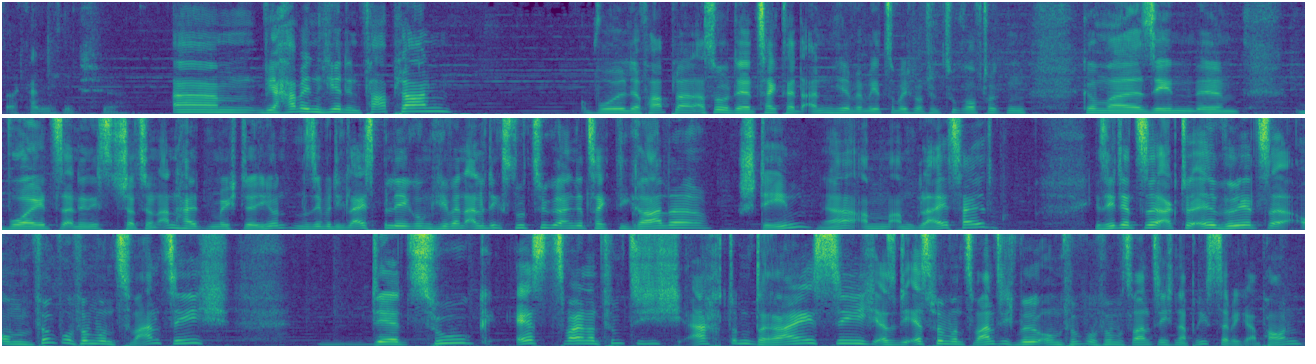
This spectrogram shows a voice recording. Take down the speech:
da kann ich nichts für. Ähm, wir haben hier den Fahrplan. Obwohl der Fahrplan, achso, der zeigt halt an hier, wenn wir jetzt zum Beispiel auf den Zug raufdrücken, können wir mal sehen, ähm, wo er jetzt an der nächsten Station anhalten möchte. Hier unten sehen wir die Gleisbelegung. Hier werden allerdings nur Züge angezeigt, die gerade stehen, ja, am, am Gleis halt. Ihr seht jetzt, äh, aktuell will jetzt äh, um 5.25 Uhr der Zug S25038, also die S25 will um 5.25 Uhr nach Priesterweg abhauen.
